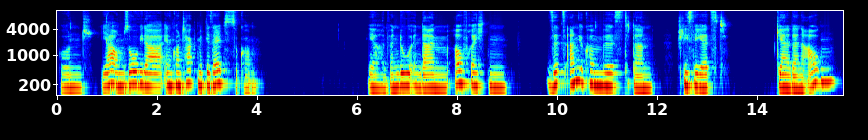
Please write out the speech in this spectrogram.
und ja, um so wieder in Kontakt mit dir selbst zu kommen. Ja, und wenn du in deinem aufrechten Sitz angekommen bist, dann schließe jetzt gerne deine Augen,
